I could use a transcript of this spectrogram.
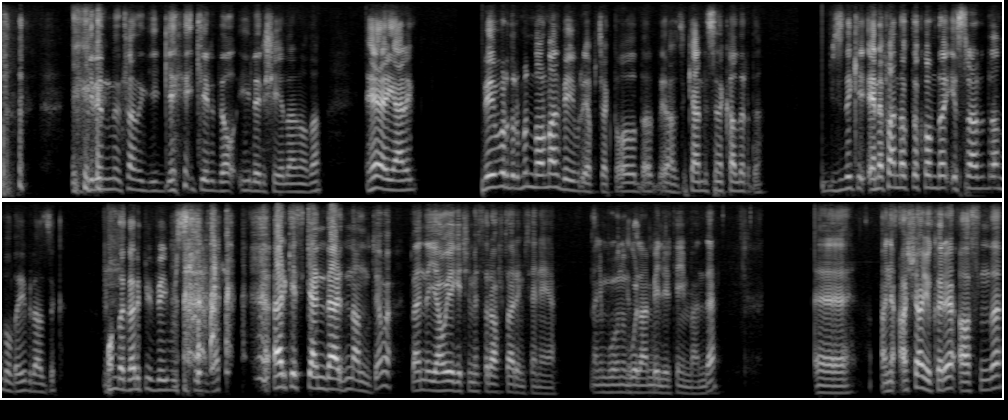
Girin lütfen ge- ge- geri de ileri şeylerin olan. He yani waiver durumunu normal waiver yapacaktı. O da biraz kendisine kalırdı. Bizdeki NFL.com'da ısrarından dolayı birazcık. Onda garip bir waiver sistemi var. Herkes kendi derdini anlatıyor ama ben de Yahoo'ya geçilmesi taraftarıyım seneye. Hani bunu buradan belirteyim ben de. Ee, hani aşağı yukarı aslında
